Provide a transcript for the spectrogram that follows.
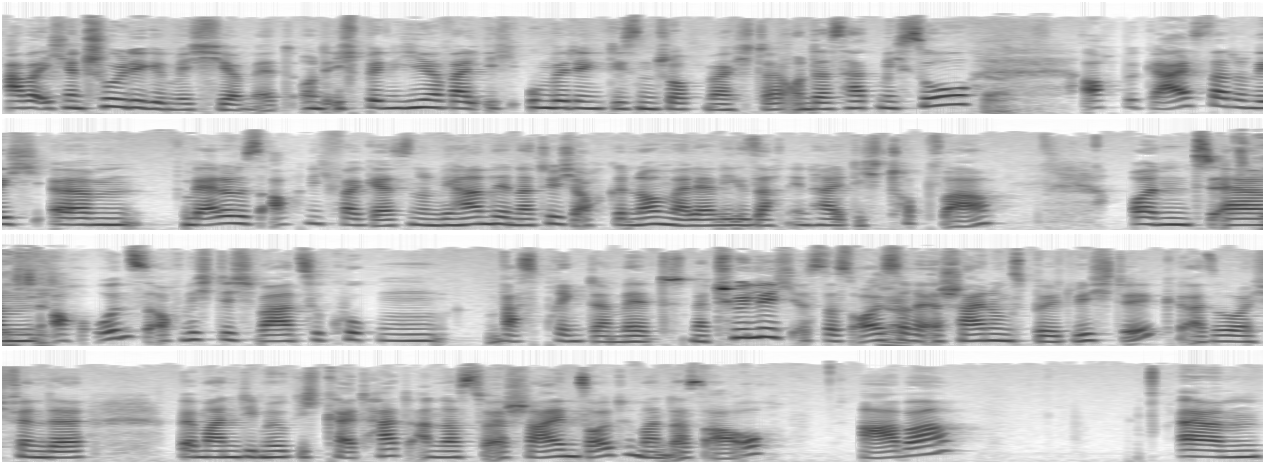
Aber ich entschuldige mich hiermit und ich bin hier, weil ich unbedingt diesen Job möchte. Und das hat mich so ja. auch begeistert und ich ähm, werde das auch nicht vergessen. Und wir haben den natürlich auch genommen, weil er, wie gesagt, inhaltlich top war. Und ähm, auch uns auch wichtig war zu gucken, was bringt er mit. Natürlich ist das äußere ja. Erscheinungsbild wichtig. Also ich finde, wenn man die Möglichkeit hat, anders zu erscheinen, sollte man das auch. Aber ähm,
